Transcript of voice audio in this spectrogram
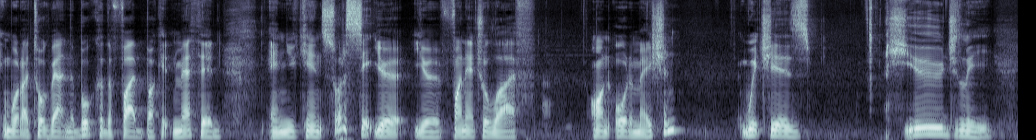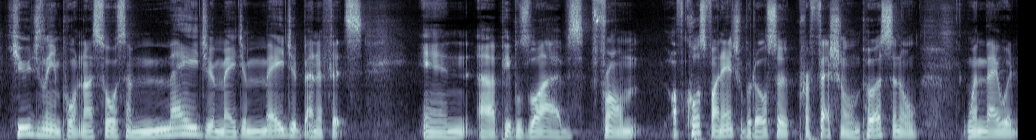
in what I talk about in the book of the five bucket method, and you can sort of set your, your financial life on automation, which is hugely, hugely important. I saw some major, major, major benefits in uh, people's lives from of course, financial, but also professional and personal when they would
